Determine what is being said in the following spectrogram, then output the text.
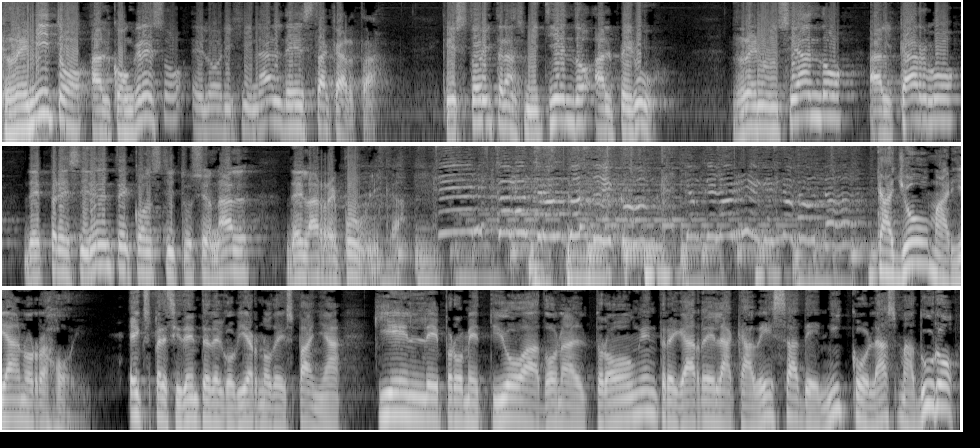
Remito al Congreso el original de esta carta que estoy transmitiendo al Perú, renunciando al cargo de presidente constitucional de la República. Cayó Mariano Rajoy, expresidente del gobierno de España, quien le prometió a Donald Trump entregarle la cabeza de Nicolás Maduro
